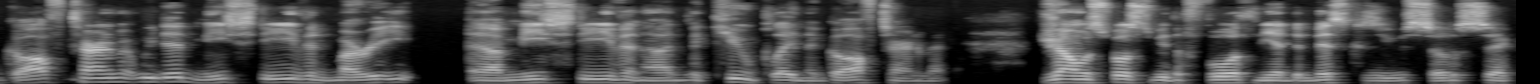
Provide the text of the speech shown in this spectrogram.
golf tournament we did. Me, Steve, and Murray. Uh, me, Steve, and uh, McHugh played in the golf tournament. John was supposed to be the fourth, and he had to miss because he was so sick.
